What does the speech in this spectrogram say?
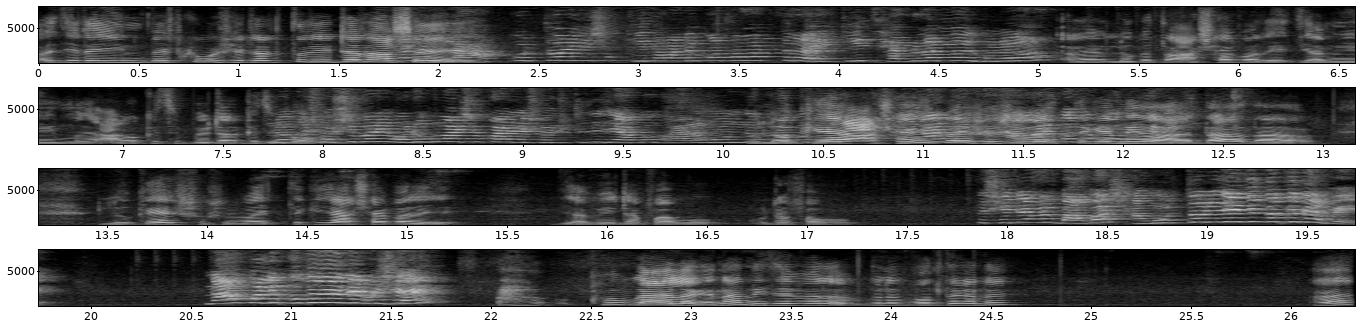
আর যেটা ইনভেস্ট করব সেটার তো রিটার্ন আসে। লাভ করতে পারিস এসব কি ধরনের কথাবার্তা? এই কি ছ্যাবলাম এগুলো? আরে লোকে তো আশা করে যে আমি মানে আরও কিছু বেটার কিছু পাবো। শ্বশুরবাড়ি ওরকম আশা করে না ষষ্ঠীতে যাব ভালো মন্দ লোকে আশাই করে শ্বশুর থেকে নেওয়া দাও দাও। লোকে শ্বশুর থেকেই আশা করে যে আমি এটা পাবো ওটা পাবো। তো সেটা আমার বাবার সামর্থ্য অনুযায়ী তোকে দেবে? না বলে কোথায় দেবে সে? খুব গায়ে লাগে না নিজের বেলা- মানে বলতে গেলে? হ্যাঁ?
